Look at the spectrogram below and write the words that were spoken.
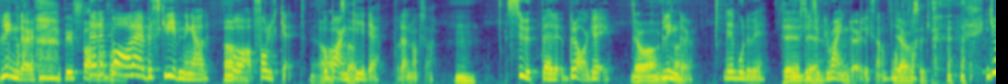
Blinder. Där det bara är beskrivningar Ja. på folket. Ja, och alltså. bank-id på den också. Mm. Superbra grej. Ja, Blinder. Det borde vi. Det är Istället det. för grinder liksom. What Ja, the fuck? Ja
